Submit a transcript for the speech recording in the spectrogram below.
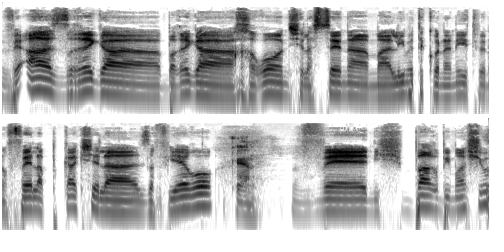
ואז רגע ברגע האחרון של הסצנה מעלים את הכוננית ונופל הפקק של הזפיירו. כן, ונשבר בי משהו.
